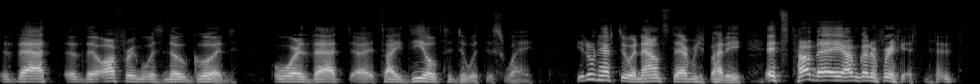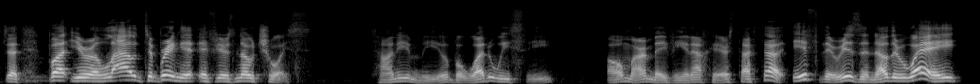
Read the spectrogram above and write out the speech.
that the offering was no good or that uh, it's ideal to do it this way. You don't have to announce to everybody, it's Tame, I'm going to bring it. Just, but you're allowed to bring it if there's no choice. Tani Miu, but what do we see? Omar Kher's takta. If there is another way,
